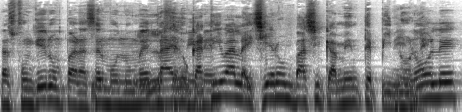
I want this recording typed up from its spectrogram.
las fundieron para hacer monumentos. La educativa la hicieron básicamente pinole. Pinole,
